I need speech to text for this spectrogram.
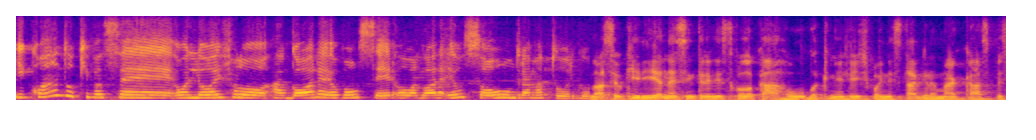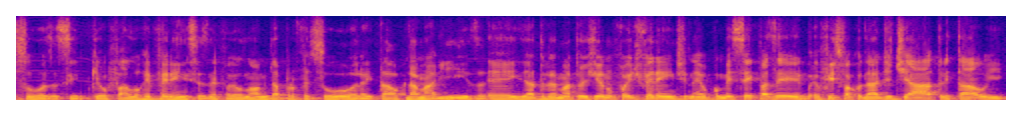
e quando que você olhou e falou, agora eu vou ser ou agora eu sou um dramaturgo. Nossa, eu queria nessa entrevista colocar arroba, que nem a gente põe no Instagram, marcar as pessoas, assim, porque eu falo referência referências, né? Falei o nome da professora e tal, da Marisa. É, e a dramaturgia não foi diferente, né? Eu comecei a fazer. Eu fiz faculdade de teatro e tal, e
